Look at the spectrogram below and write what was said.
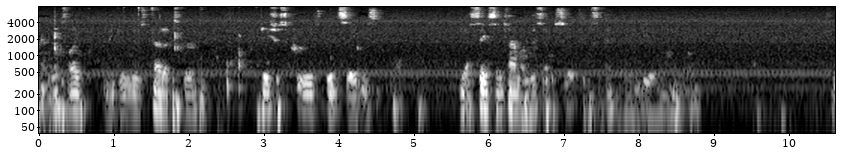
Alright, looks like making those paddocks for Cretaceous Cruise did save me some time. Yeah, save some time on this episode. It's definitely gonna be a long one. So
